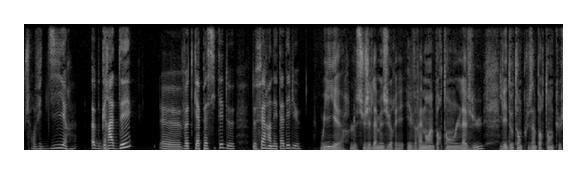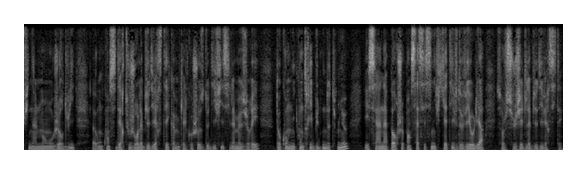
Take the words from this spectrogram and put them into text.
j'ai envie de dire, upgrader euh, votre capacité de, faire un état des lieux. Oui, le sujet de la mesure est, vraiment important, on l'a vu. Il est d'autant plus important que finalement aujourd'hui, euh, on considère toujours la biodiversité comme quelque chose de difficile à mesurer. Donc on y contribue de notre mieux et c'est un apport, je pense, assez significatif de Veolia sur le sujet de la biodiversité.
